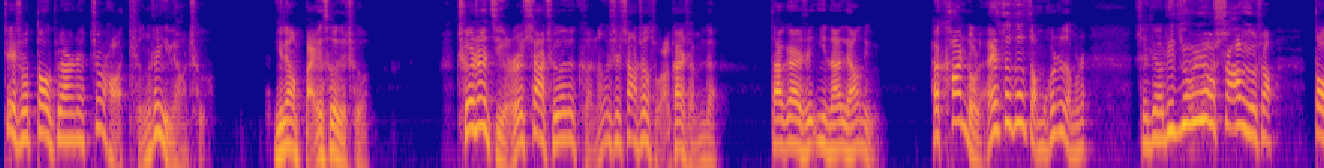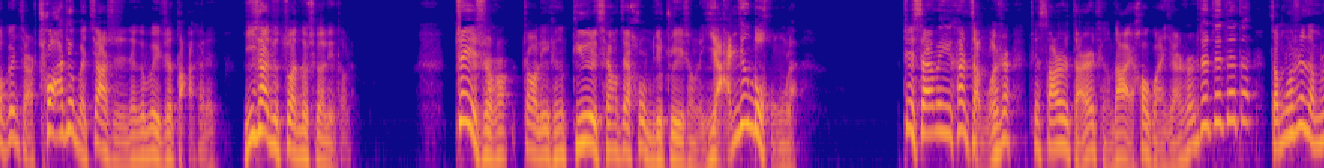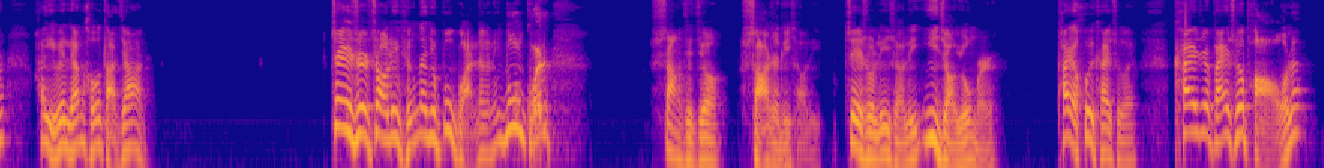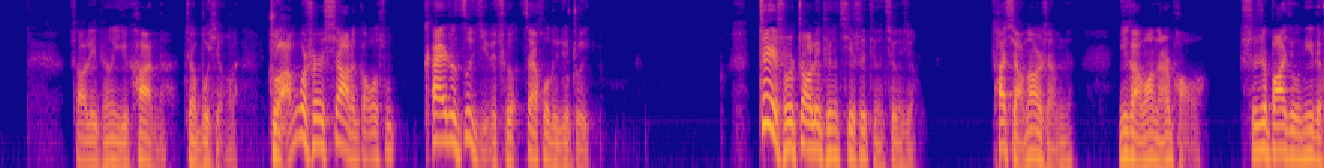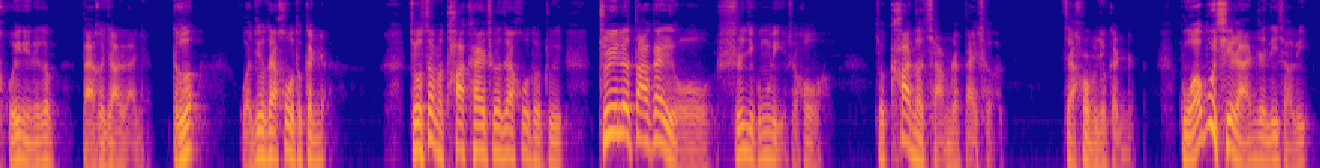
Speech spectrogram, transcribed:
这时候道边呢正好停着一辆车，一辆白色的车，车上几个人下车呢，可能是上厕所干什么的，大概是一男两女，还看着了。哎，这这怎么回事？怎么回事？这李小丽有人要杀我，要杀！到跟前歘就把驾驶那个位置打开了，一下就钻到车里头了。这时候，赵丽萍提着枪在后面就追上了，眼睛都红了。这三位一看怎么回事？这仨人胆儿挺大呀，好管闲事。这这这这怎么回事？怎么回事？还以为两口子打架呢。这阵赵丽萍那就不管那个，你给我滚！上去就要杀着李小丽。这时候李小丽一脚油门，她也会开车呀，开着白车跑了。赵丽萍一看呢，这不行了，转过身下了高速，开着自己的车在后头就追。这时候赵丽萍其实挺清醒，她想到是什么呢？你敢往哪儿跑啊？十之八九你得回你那个百合家园去。得，我就在后头跟着。就这么，他开车在后头追，追了大概有十几公里之后啊，就看到前面的白车了，在后边就跟着。果不其然，这李小丽，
